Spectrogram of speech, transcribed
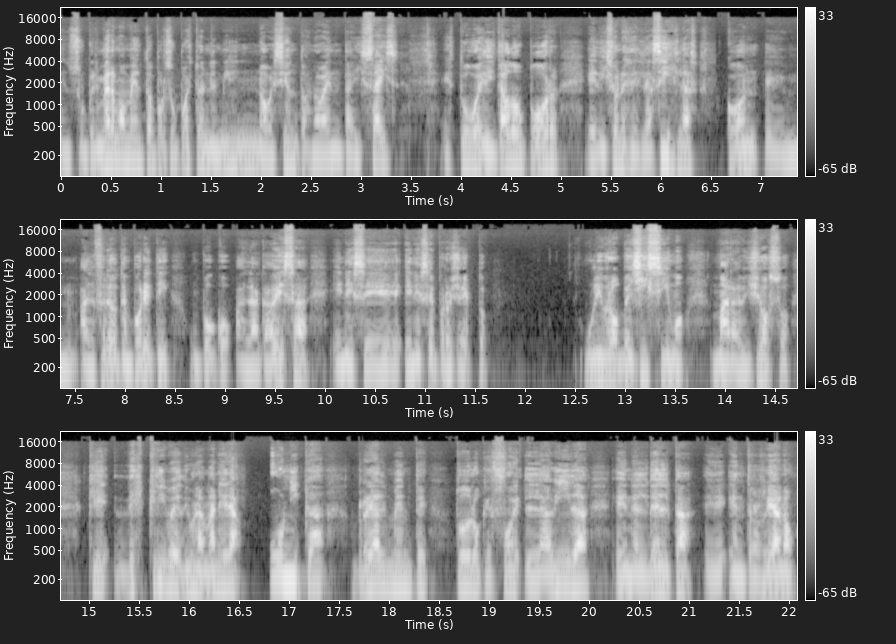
en su primer momento, por supuesto, en el 1996, estuvo editado por Ediciones de las Islas, con em, Alfredo Temporetti un poco a la cabeza en ese, en ese proyecto. Un libro bellísimo, maravilloso, que describe de una manera única realmente todo lo que fue la vida en el delta eh, entrerriano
